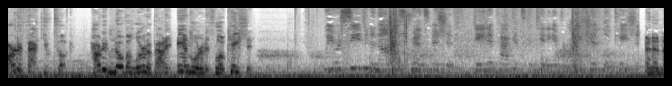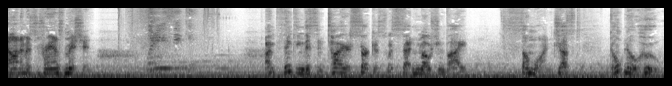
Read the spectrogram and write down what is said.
Artifact you took. How did Nova learn about it and learn its location? We received an anonymous transmission. Data packets containing information, location. An anonymous transmission. What are you thinking? I'm thinking this entire circus was set in motion by someone, just don't know who.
